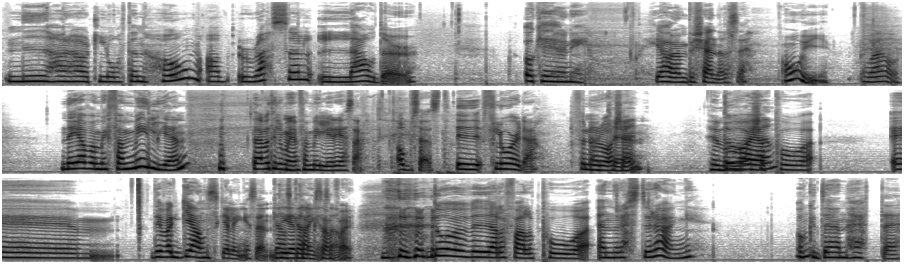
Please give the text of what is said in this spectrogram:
Ni har hört låten Home av Russell Lauder. Okej hörni. Jag har en bekännelse. Oj. Wow. När jag var med familjen, det här var till och med en familjeresa, Obsessed. i Florida för några år Okej. sedan. Hur många Då var år jag på... ehm, det var ganska länge sedan. Ganska det är jag tacksam för. Då var vi i alla fall på en restaurang. Och Mm. den hette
